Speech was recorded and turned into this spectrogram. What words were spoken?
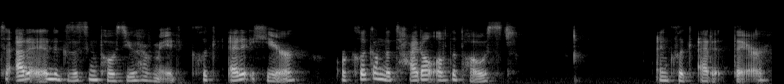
To edit an existing post you have made, click Edit here or click on the title of the post and click Edit there.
